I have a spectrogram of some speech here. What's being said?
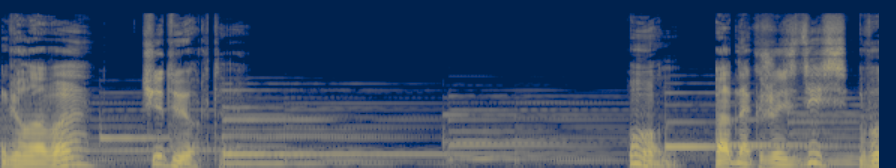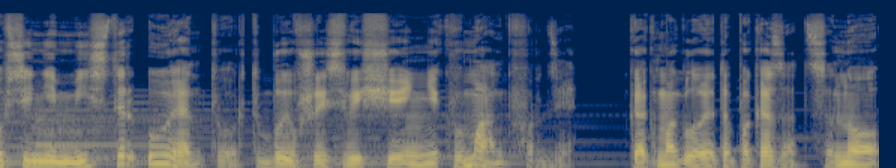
Глава 4 Он, однако же здесь, вовсе не мистер Уэнтворд, бывший священник в Манкфорде, как могло это показаться, но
